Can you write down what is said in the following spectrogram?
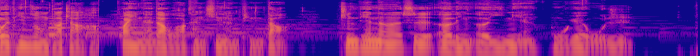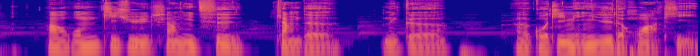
位听众，大家好，欢迎来到瓦肯新人频道。今天呢是二零二一年五月五日。好，我们继续上一次讲的那个呃国际免疫日的话题。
